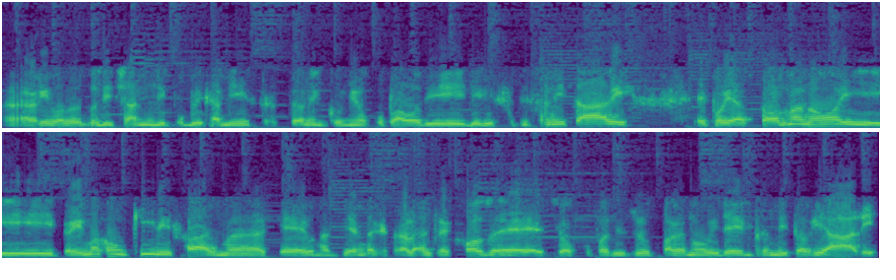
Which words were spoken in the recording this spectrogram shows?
arrivo da 12 anni di pubblica amministrazione in cui mi occupavo di, di rifiuti sanitari e poi attorno a noi prima con Kiwi Farm che è un'azienda che tra le altre cose si occupa di sviluppare nuove idee imprenditoriali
